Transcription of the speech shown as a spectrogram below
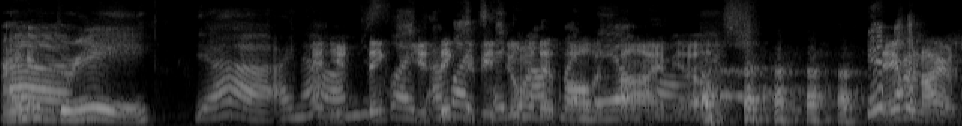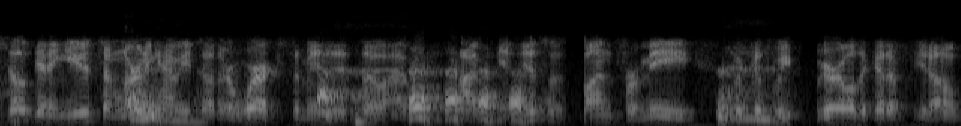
I um, agree. Yeah, I know. I'm just think, like you I'm like taking doing off this my all the nail time, you know. David and I are still getting used and learning how each other works. I mean, so I, I'm, this was fun for me because we, we were able to kind of, you know,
